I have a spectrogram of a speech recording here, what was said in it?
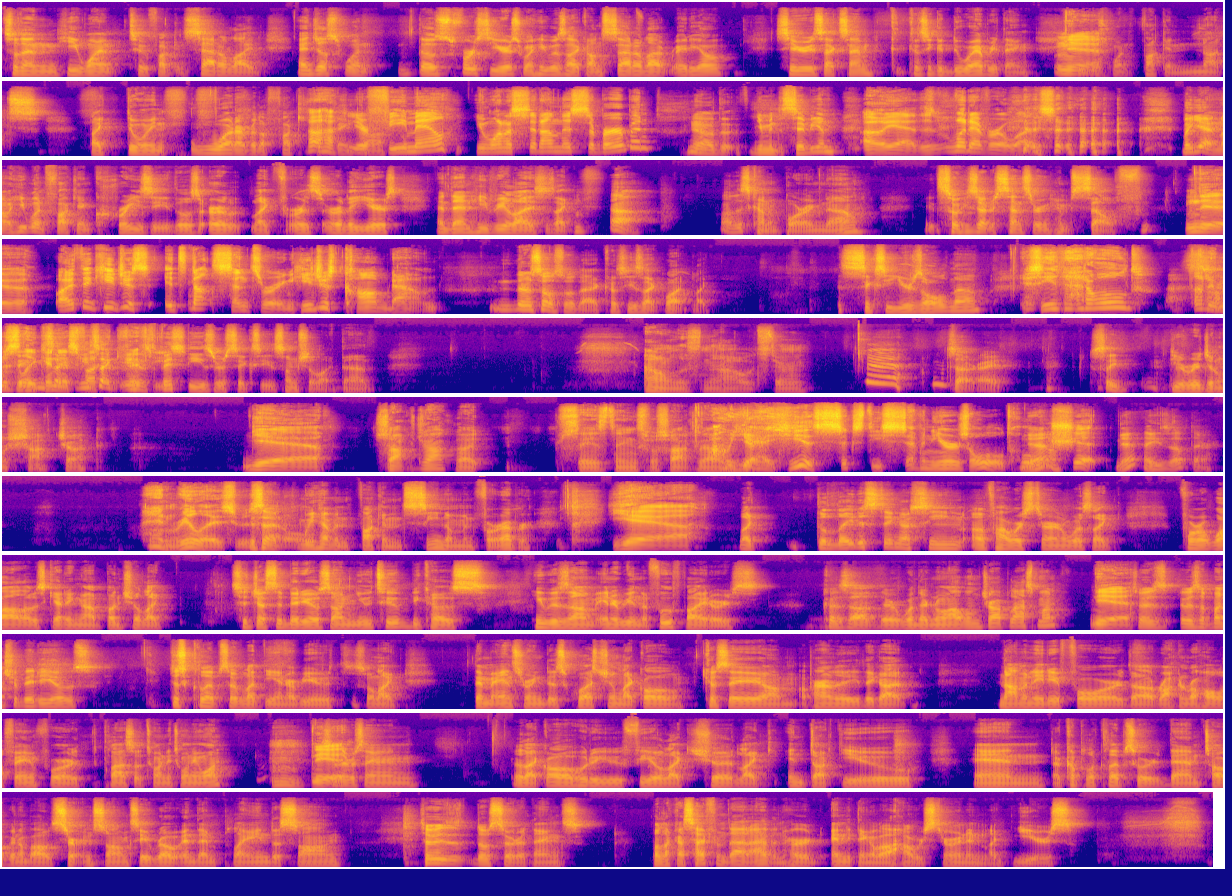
So then he went to fucking satellite and just went those first years when he was like on satellite radio, Sirius XM, because he could do everything. Yeah, He just went fucking nuts, like doing whatever the fuck could Uh, think you're of. female? You want to sit on this suburban? you know, the, you mean the Sybian? Oh yeah, this, whatever it was. but yeah, no, he went fucking crazy those early, like for his early years, and then he realized he's like, ah, oh, this is kind of boring now. So he started censoring himself. yeah, I think he just—it's not censoring. He just calmed down. There's also that because he's like what, like sixty years old now. Is he that old? I thought he was like he's in his he's like in his fifties or sixties, some shit like that. I don't listen to Howard Stern. Yeah, it's all right. It's like the original shock jock. Yeah. Shock Jock, like, says things for shock value. Oh yeah, he is sixty-seven years old. Holy Yeah. shit! Yeah, he's up there. I didn't realize he was that that old. we haven't fucking seen him in forever. yeah. like the latest thing I've seen of Howard Stern was like for a while I was getting a bunch of like suggested videos on YouTube because he was um interviewing the Foo Fighters because uh their when their new album dropped last month. Yeah. So it was, it was a bunch of videos, just clips of like the interview. So like them answering this question like oh because they um apparently they got nominated for the Rock and Roll Hall of Fame for class of 2021. Mm. So they were saying they're like, oh, who do you feel like should like induct you? And a couple of clips were them talking about certain songs they wrote and then playing the song. So it was those sort of things. But like aside from that, I haven't heard anything about Howard Stern in like years.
